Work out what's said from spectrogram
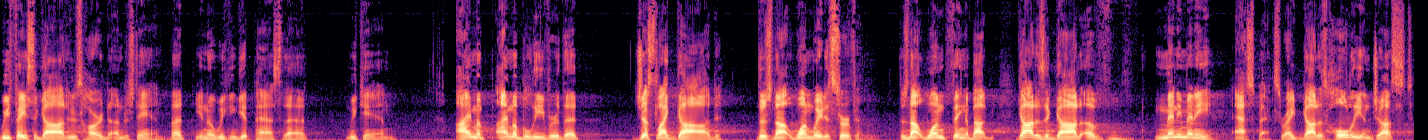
we face a God who's hard to understand. But, you know, we can get past that. We can. I'm a, I'm a believer that just like God, there's not one way to serve Him. There's not one thing about God is a God of many, many aspects, right? God is holy and just,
